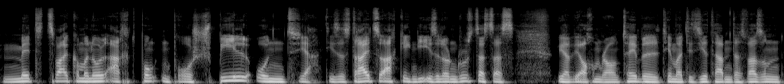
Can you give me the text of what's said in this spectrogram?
mit 2,08 Punkten pro Spiel und ja, dieses 3 zu 8 gegen die Iserlohn Roosters, das ja, wir auch im Roundtable thematisiert haben, das war so ein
